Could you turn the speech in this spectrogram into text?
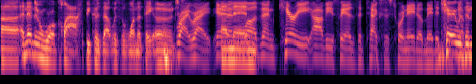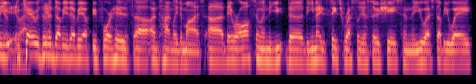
Uh, and then they were World Class because that was the one that they owned. right, right. And, and then, then- well, then Kerry obviously as the Texas tornado made it. Kerry was in the WWF. Kerry was in Yeah. the WWF before his uh, untimely demise. Uh, they were also in the, the the United States Wrestling Association, the USWA.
